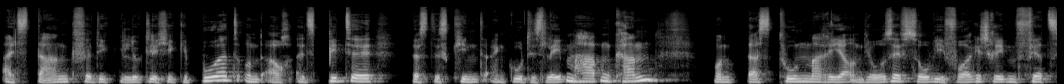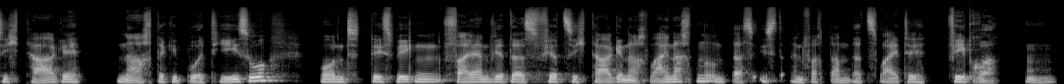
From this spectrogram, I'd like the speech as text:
als Dank für die glückliche Geburt und auch als Bitte, dass das Kind ein gutes Leben haben kann. Und das tun Maria und Josef so wie vorgeschrieben 40 Tage nach der Geburt Jesu. Und deswegen feiern wir das 40 Tage nach Weihnachten und das ist einfach dann der 2. Februar. Mhm.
